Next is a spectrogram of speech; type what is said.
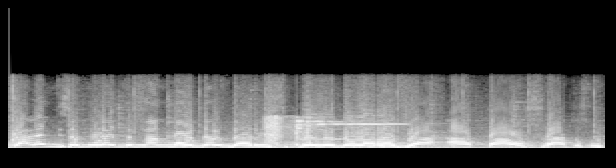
Kalian bisa mulai dengan modal dari 10 dolar aja atau 140.000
